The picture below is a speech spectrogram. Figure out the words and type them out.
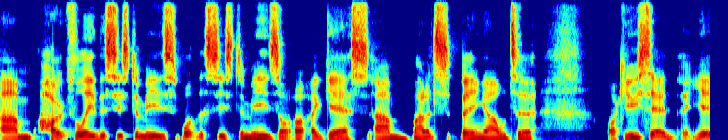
Um, hopefully, the system is what the system is, I, I guess. Um, but it's being able to, like you said, yeah,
